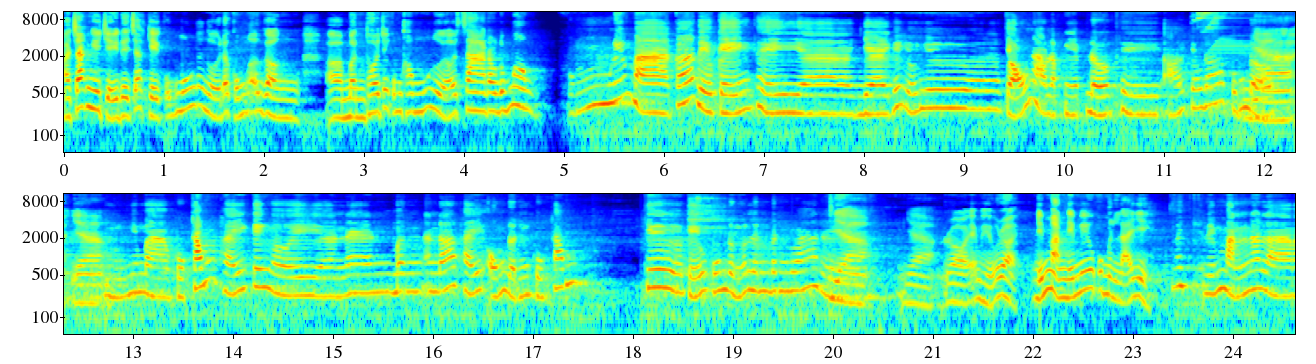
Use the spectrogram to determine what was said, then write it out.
À, chắc như chị thì chắc chị cũng muốn cái người đó cũng ở gần ờ, mình thôi chứ cũng không muốn người ở xa đâu đúng không? Cũng nếu mà có điều kiện thì ờ, về ví dụ như chỗ nào lập nghiệp được thì ở chỗ đó cũng được. dạ. Dạ Ừ, nhưng mà cuộc sống phải cái người ờ, bên anh đó phải ổn định cuộc sống. Chứ kiểu cũng đừng có linh binh quá rồi. Dạ dạ rồi em hiểu rồi. Điểm mạnh điểm yếu của mình là gì? Điểm mạnh là à,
